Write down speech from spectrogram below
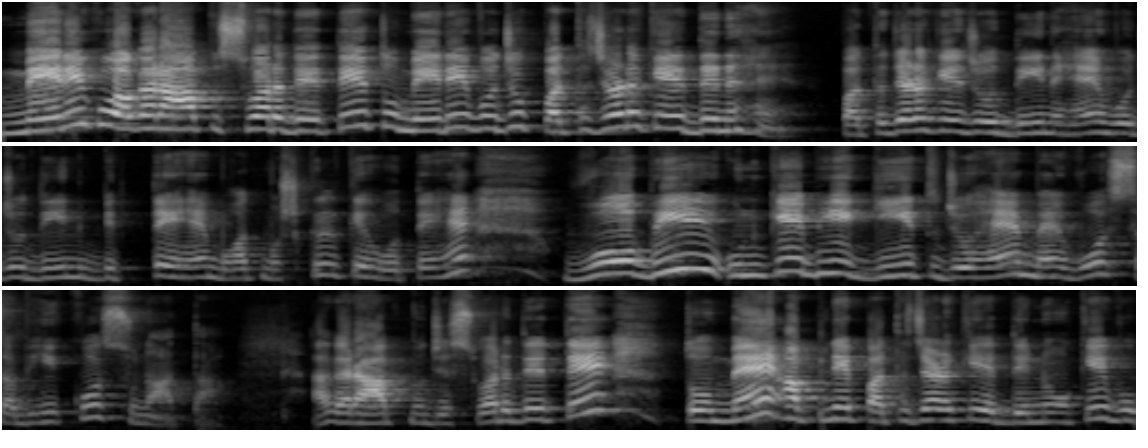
मेरे को अगर आप स्वर देते तो मेरे वो जो पतझड़ के दिन हैं, पतझड़ के जो दिन हैं, वो जो दिन बीतते हैं, बहुत मुश्किल के होते हैं, वो भी, उनके भी गीत जो है, मैं वो सभी को सुनाता। अगर आप मुझे स्वर देते तो मैं अपने पतझड़ के दिनों के, वो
